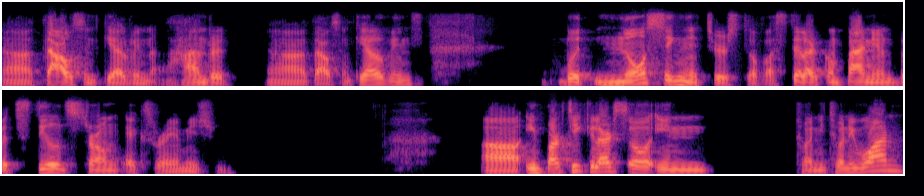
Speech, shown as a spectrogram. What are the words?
uh, Kelvin, 100,000 uh, Kelvins, but no signatures of a stellar companion, but still strong X-ray emission. Uh, in particular, so in 2021,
